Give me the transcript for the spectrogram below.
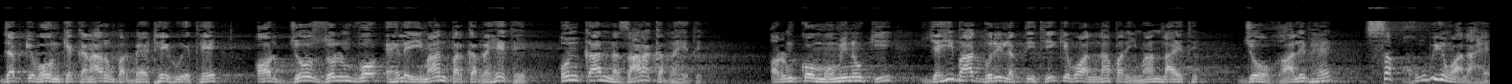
جبکہ وہ ان کے کناروں پر بیٹھے ہوئے تھے اور جو ظلم وہ اہل ایمان پر کر رہے تھے، ان کا نظارہ کر رہے تھے۔ اور ان کو مومنوں کی یہی بات بری لگتی تھی کہ وہ اللہ پر ایمان لائے تھے۔ جو غالب ہے، سب خوبیوں والا ہے،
